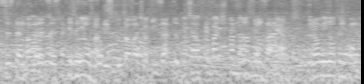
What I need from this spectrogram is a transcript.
System w Ameryce jest taki, że nie można dyskutować o wizach, tylko trzeba wprowadzić pewne rozwiązania, które ominą ten punkt.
